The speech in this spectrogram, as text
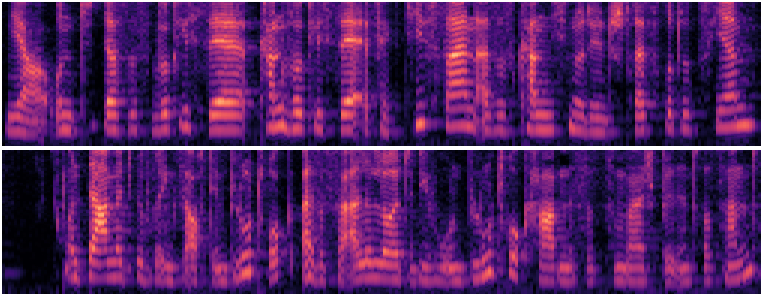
Ja, und das ist wirklich sehr, kann wirklich sehr effektiv sein. Also es kann nicht nur den Stress reduzieren, und damit übrigens auch den Blutdruck. Also für alle Leute, die hohen Blutdruck haben, ist es zum Beispiel interessant.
